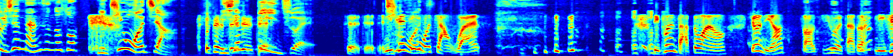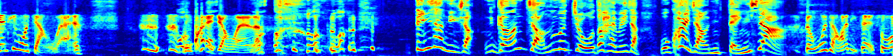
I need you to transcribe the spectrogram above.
有些男生都说 你听我讲，对对你先闭嘴？对对对，你先听我听我讲完，你不能打断哦，就是你要找机会打断。你先听我讲完，我快讲完了。我等一下，你讲，你刚刚讲那么久，我都还没讲，我快讲，你等一下。等我讲完你再说。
